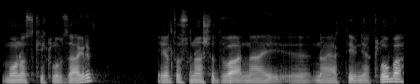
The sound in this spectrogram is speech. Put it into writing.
monoski klub Zagreb. Jer to su naša dva naj, e, najaktivnija kluba.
